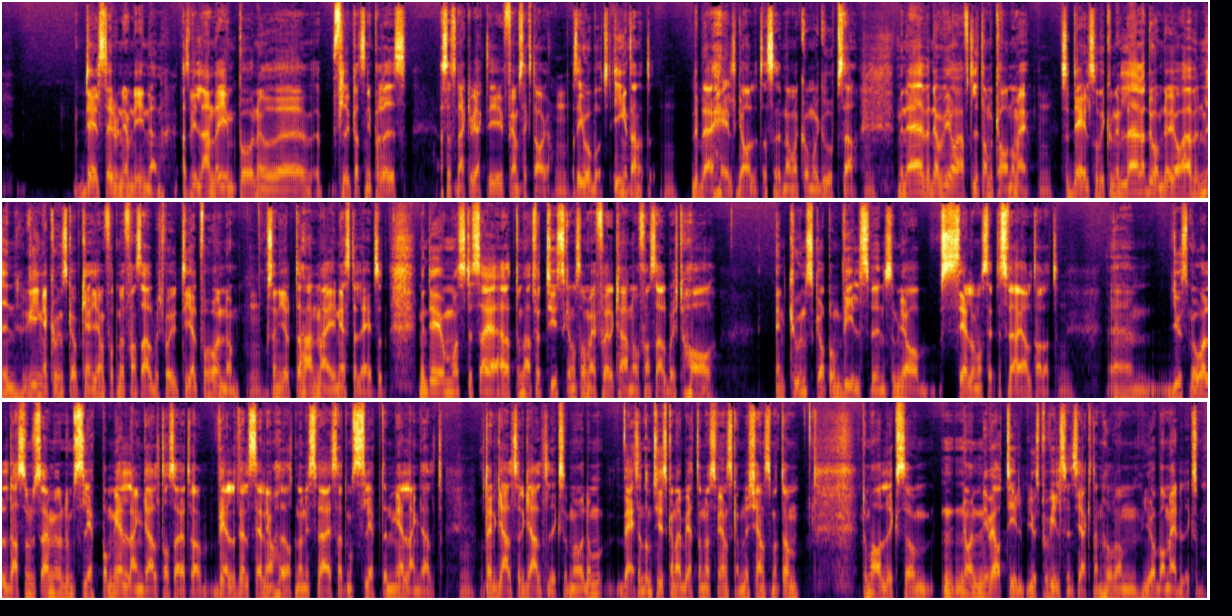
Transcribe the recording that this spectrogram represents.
dels det du nämnde innan. Alltså vi landade in på nu, eh, flygplatsen i Paris. Alltså snackar vi jakt i fem sex dagar. Mm. Alltså oavbrutet, inget annat. Mm. Det blir helt galet alltså, när man kommer i grupp så mm. Men även då, vi har haft lite amerikaner med. Mm. Så dels hur vi kunde lära dem, det jag även min ringa kunskap jämfört med Frans Albrecht var ju till hjälp för honom. Mm. Och Sen hjälpte han mig i nästa led. Så, men det jag måste säga är att de här två tyskarna som var med, Fredrik Hanner och Frans Albrecht, har en kunskap om vildsvin som jag sällan har sett i Sverige, ärligt talat. Mm. Ehm, just med ålder, alltså, de släpper mellangalter så. Jag tror väldigt, väldigt sällan jag har hört någon i Sverige säga att de har släppt en mellangalt. Mm. Utan är det galt så är det galt liksom. Och de vet inte om tyskarna är bättre än de svenskar, men det känns som att de, de har liksom någon nivå till just på vildsvinsjakten, hur de jobbar med det liksom.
